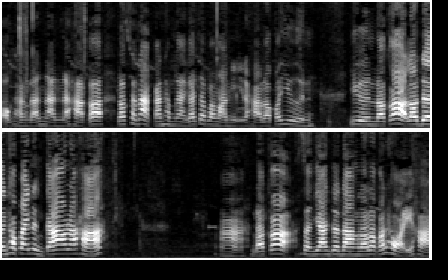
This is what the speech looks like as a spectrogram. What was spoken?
ออกทางด้านนั้นนะคะ ก็ลักษณะการทำงานก็จะประมาณนี้นะคะ เราก็ยืนยืนแล้วก็เราเดินเข้าไปหนึ่งก้าวนะคะอ่าแล้วก็สัญญาณจะดังแล้วเราก็ถอยค่ะ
